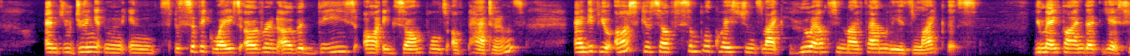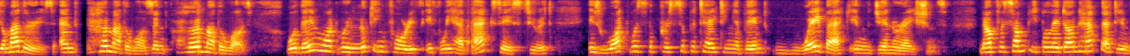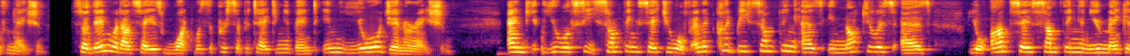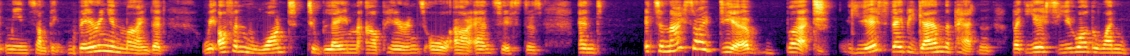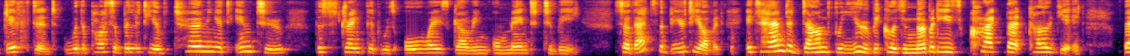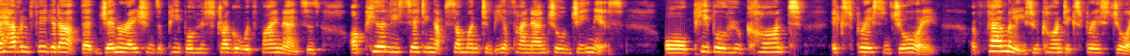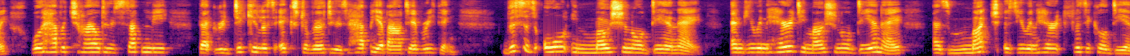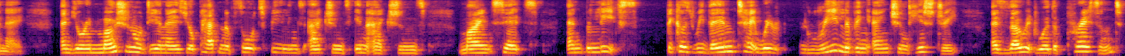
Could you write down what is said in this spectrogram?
and you're doing it in, in specific ways over and over, these are examples of patterns. And if you ask yourself simple questions like, who else in my family is like this? You may find that, yes, your mother is, and her mother was, and her mother was. Well, then what we're looking for, if, if we have access to it, is what was the precipitating event way back in the generations. Now, for some people, they don't have that information. So then what I'll say is, what was the precipitating event in your generation? And you, will see something set you off. And it could be something as innocuous as your aunt says something and you make it mean something, bearing in mind that we often want to blame our parents or our ancestors. And it's a nice idea, but yes, they began the pattern, but yes, you are the one gifted with the possibility of turning it into the strength it was always going or meant to be. So that's the beauty of it. It's handed down for you because nobody's cracked that code yet. They haven't figured out that generations of people who struggle with finances are purely setting up someone to be a financial genius or people who can't express joy, families who can't express joy, will have a child who's suddenly that ridiculous extrovert who's happy about everything. This is all emotional DNA, and you inherit emotional DNA as much as you inherit physical DNA. And your emotional DNA is your pattern of thoughts, feelings, actions, inactions, mindsets, and beliefs. Because we then take, we're reliving ancient history as though it were the present,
